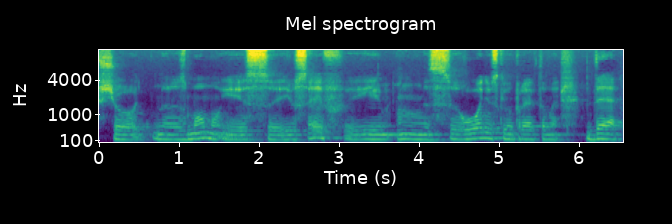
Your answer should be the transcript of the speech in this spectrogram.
Що з МОМО і з ЮСЕЙФ, і з ООНівськими проектами, де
